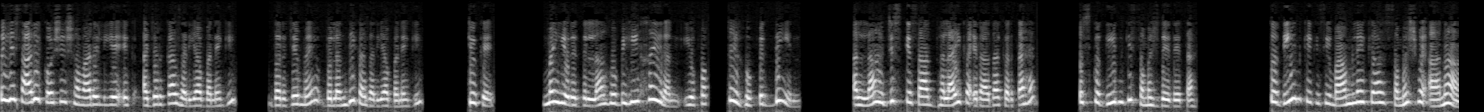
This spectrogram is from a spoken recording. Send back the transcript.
تو یہ ساری کوشش ہمارے لیے ایک اجر کا ذریعہ بنے گی۔ درجے میں بلندی کا ذریعہ بنے گی، کیونکہ میں یورد اللہ بھی خیرن یو الدین۔ اللہ جس کے ساتھ بھلائی کا ارادہ کرتا ہے، اس کو دین کی سمجھ دے دیتا ہے۔ تو دین کے کسی معاملے کا سمجھ میں آنا،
